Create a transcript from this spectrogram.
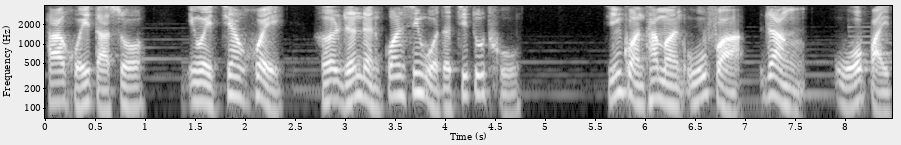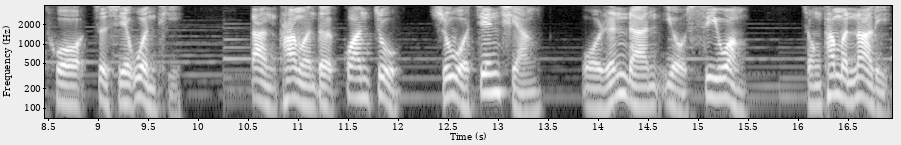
他回答说：“因为教会和人人关心我的基督徒，尽管他们无法让我摆脱这些问题，但他们的关注使我坚强。”我仍然有希望，从他们那里，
